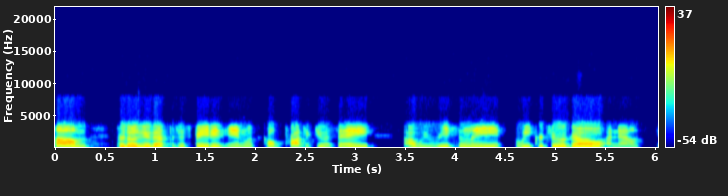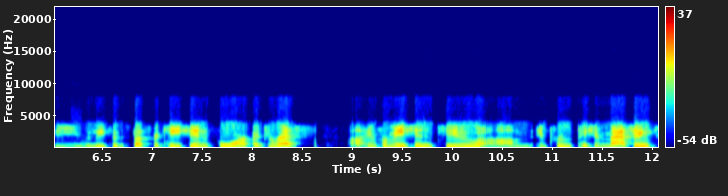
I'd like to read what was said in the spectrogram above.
Um, for those of you that participated in what's called Project US@, uh, we recently, a week or two ago, announced the release of the specification for address uh, information to um, improve patient matching.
